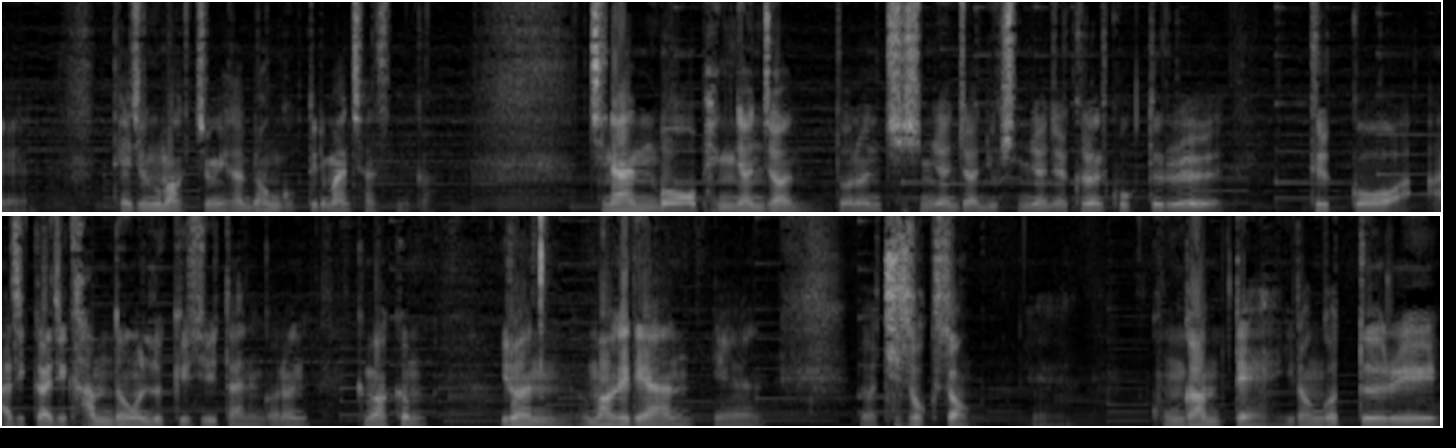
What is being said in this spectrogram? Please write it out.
예. 대중음악 중에서 명곡들이 많지 않습니까? 지난 뭐 100년 전 또는 70년 전, 60년 전 그런 곡들을 듣고 아직까지 감동을 느낄 수 있다는 것은 그만큼 이런 음악에 대한 예, 지속성, 예, 공감대 이런 것들이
